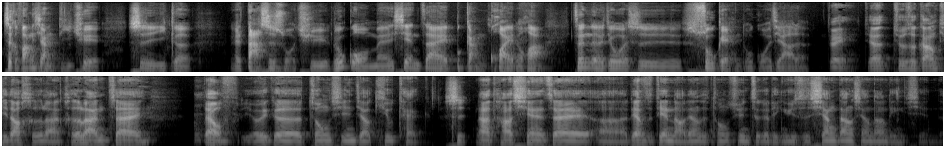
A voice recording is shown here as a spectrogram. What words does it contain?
这个方向的确是一个呃大势所趋。如果我们现在不赶快的话，真的就会是输给很多国家了。对，就就是刚刚提到荷兰，荷兰在 Delft 有一个中心叫 Q-Tech，是，那他现在在呃量子电脑、量子通讯这个领域是相当相当领先的。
